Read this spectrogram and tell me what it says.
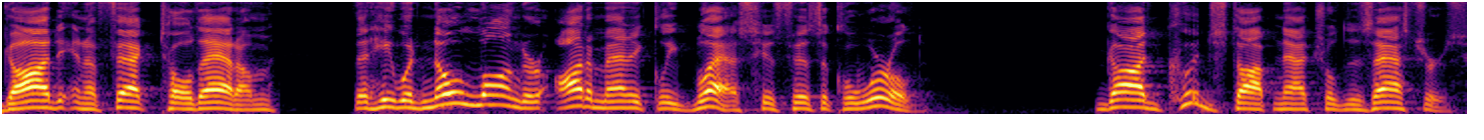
God, in effect, told Adam that he would no longer automatically bless his physical world. God could stop natural disasters.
